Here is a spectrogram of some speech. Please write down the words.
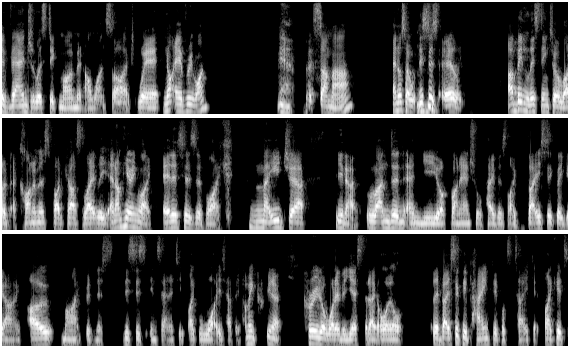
evangelistic moment on one side where not everyone, yeah, but some are. And also, mm-hmm. this is early. I've been listening to a lot of economist podcasts lately, and I'm hearing like editors of like major you know, London and New York financial papers, like basically going, oh my goodness, this is insanity. Like, what is happening? I mean, you know, crude or whatever yesterday, oil, they're basically paying people to take it. Like, it's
